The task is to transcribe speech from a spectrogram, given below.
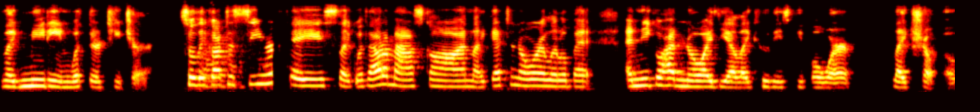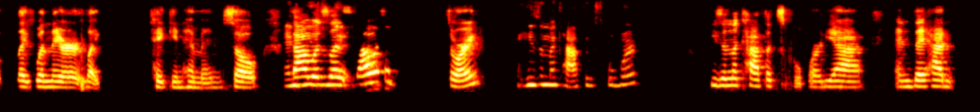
like meeting with their teacher. So they got to oh. see her face, like without a mask on, like get to know her a little bit. And Nico had no idea like who these people were, like show like when they were like taking him in. So and that was like that was a sorry. He's in the Catholic school board. He's in the Catholic school board, yeah. And they had,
